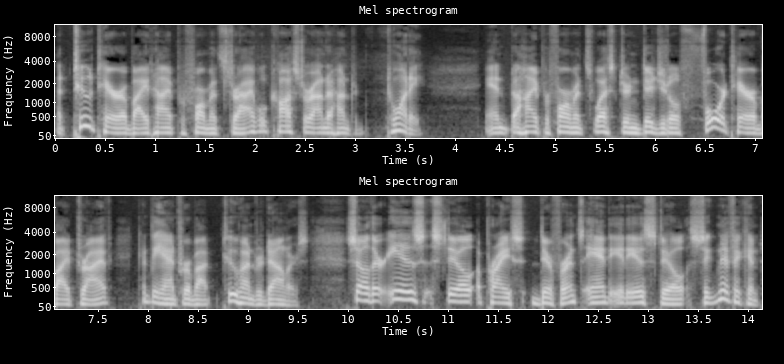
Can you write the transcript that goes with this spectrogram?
A 2 terabyte high performance drive will cost around $120. and a high performance Western Digital 4 terabyte drive can be had for about $200. So there is still a price difference, and it is still significant,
